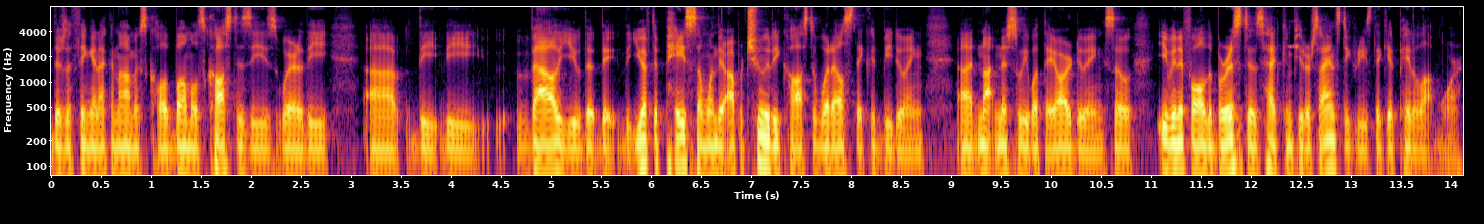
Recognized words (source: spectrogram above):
there's a thing in economics called Baumol's cost disease, where the uh, the the value that, they, that you have to pay someone their opportunity cost of what else they could be doing, uh, not necessarily what they are doing. So even if all the baristas had computer science degrees, they get paid a lot more.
